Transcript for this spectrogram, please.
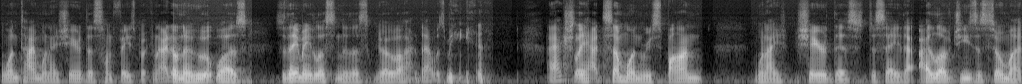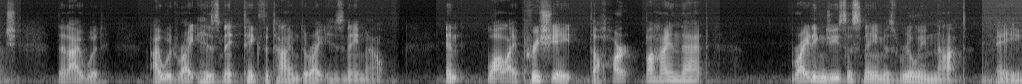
one time when I shared this on Facebook, and I don't know who it was, so they may listen to this and go, oh, that was me. I actually had someone respond when I shared this to say that I love Jesus so much that I would I would write his name take the time to write his name out. And while I appreciate the heart behind that, writing Jesus' name is really not a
